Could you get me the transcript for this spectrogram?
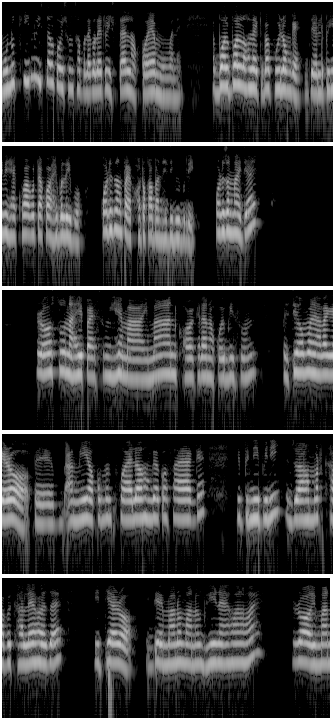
মোৰনো কিনো ষ্টাইল কৰিছোঁ চাবলৈ গ'লে এইটো ষ্টাইল নকৰে মোৰ মানে। বল বল নহ'লে কিবা ফুৰি লওঁগৈ জেলেপিখিনি শেষ হোৱাৰ আগতে আকৌ আহিব লাগিব। ক'ত যাওঁ পাই এশ টকা বান্ধি দিবি বুলি ক'ত যাওঁ এতিয়া ৰচোন আহি পাইছোঁহিহে মা ইমান খৰখেদা নকৰিবিচোন বেছি সময় নালাগে ৰ আমি অকণমান ফুৱাই লওঁ আহোঁগৈ কচাই আগে ইপিনি ইপিনি যোৱা সময়ত খাব খালে হৈ যায়। এতিয়া ৰ এতিয়া ইমানো মানুহ ভিৰ নাই হোৱা নহয়। ৰ ইমান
